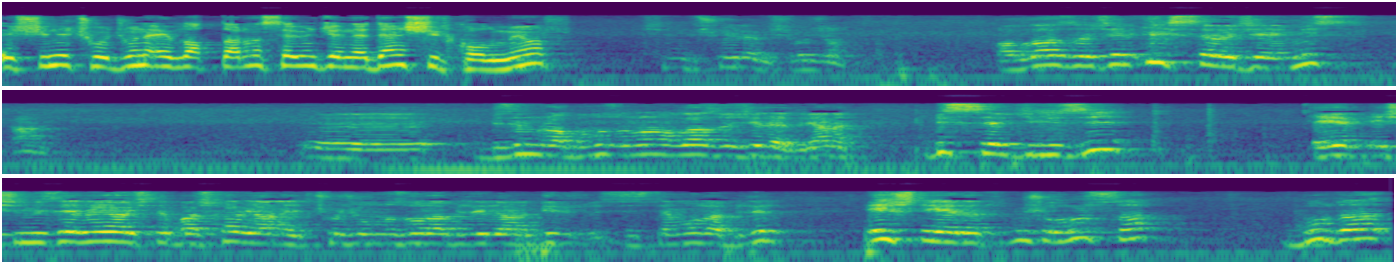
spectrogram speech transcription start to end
eşini, çocuğunu, evlatlarını sevince neden şirk olmuyor? Şimdi şöyle bir şey hocam. Allah Azze ve Celle ilk seveceğimiz yani e, bizim Rabbimiz olan Allah Azze ve Celle'dir. Yani biz sevgimizi eğer eşimize veya işte başka yani çocuğumuz olabilir yani bir sistem olabilir eş değerde tutmuş olursa burada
